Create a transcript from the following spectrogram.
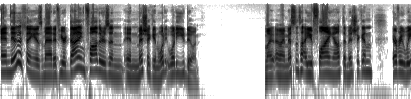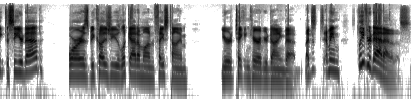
And the other thing is, Matt, if you're dying fathers in in Michigan, what what are you doing? Am I am I missing something? Are you flying out to Michigan every week to see your dad, or is because you look at him on Facetime, you're taking care of your dying dad? I just, I mean, leave your dad out of this.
